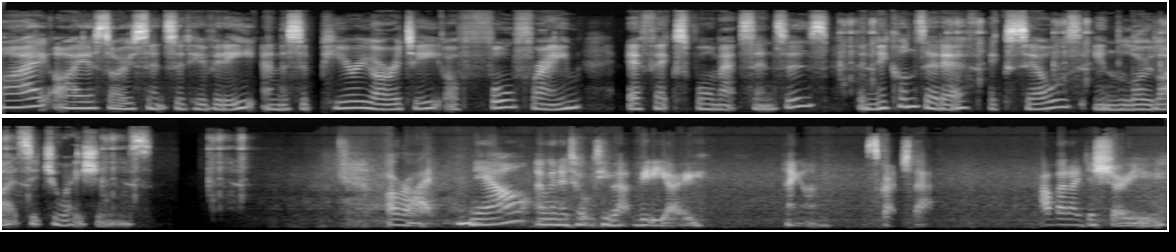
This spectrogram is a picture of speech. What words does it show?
high ISO sensitivity and the superiority of full frame FX format sensors, the Nikon ZF excels in low light situations. All right, now I'm going to talk to you about video. Hang on, scratch that. How about I just show you?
